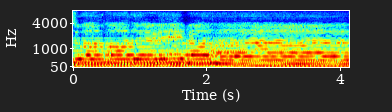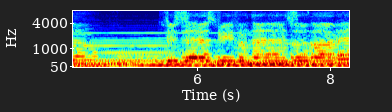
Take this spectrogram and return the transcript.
to our father Abraham to set us free from the hands of our enemies,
